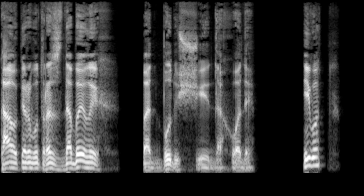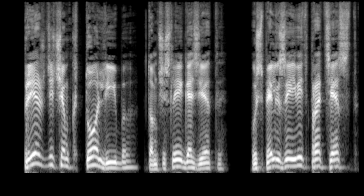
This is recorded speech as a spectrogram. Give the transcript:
Каупервуд раздобыл их под будущие доходы. И вот, прежде чем кто-либо, в том числе и газеты, успели заявить протест,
